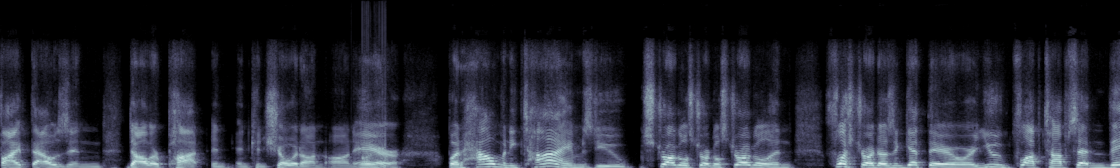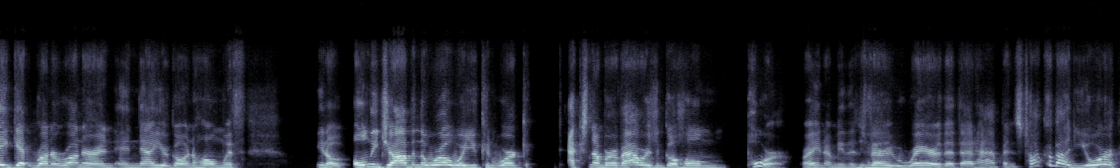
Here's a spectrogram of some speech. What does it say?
$5,000 pot and, and can show it on, on air but how many times do you struggle, struggle, struggle, and flush draw doesn't get there, or you flop top set and they get runner, runner, and and now you're going home with, you know, only job in the world where you can work X number of hours and go home poor, right? I mean, it's yeah. very rare that that happens. Talk about your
